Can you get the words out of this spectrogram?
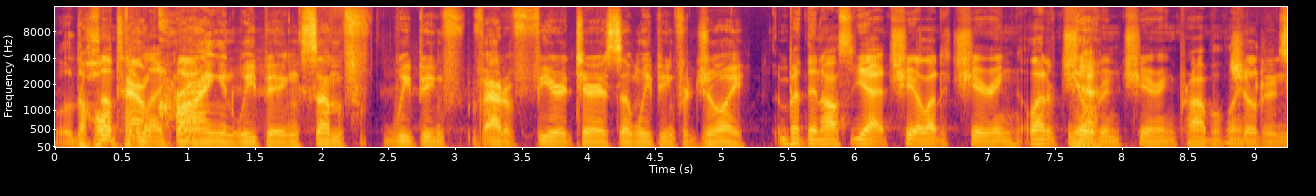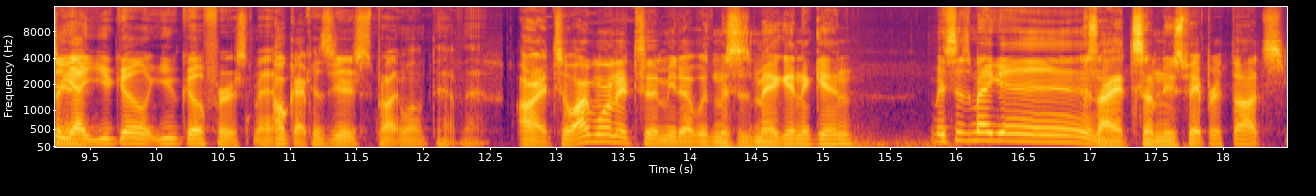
The whole town like that. crying and weeping. Some f- weeping f- out of fear and terror. Some weeping for joy. But then also, yeah, cheer a lot of cheering, a lot of children cheering, probably. Children, So yeah. yeah. you go, you go first, man. Okay. because yours probably won't have that. All right. So I wanted to meet up with Mrs. Megan again. Mrs. Megan. So I had some newspaper thoughts.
